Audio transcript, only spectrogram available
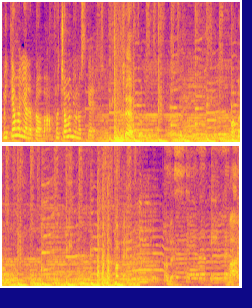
Mettiamoli alla prova, facciamogli uno scherzo. Certo, Va bene. Va bene. Va bene. Vai.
